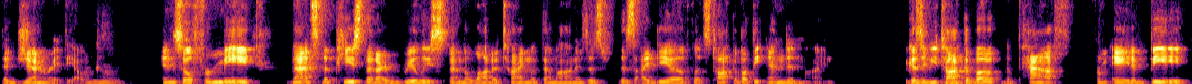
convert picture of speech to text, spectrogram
that generate the outcome. Mm-hmm. and so for me that's the piece that i really spend a lot of time with them on is this this idea of let's talk about the end in mind. Because if you talk about the path from a to b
